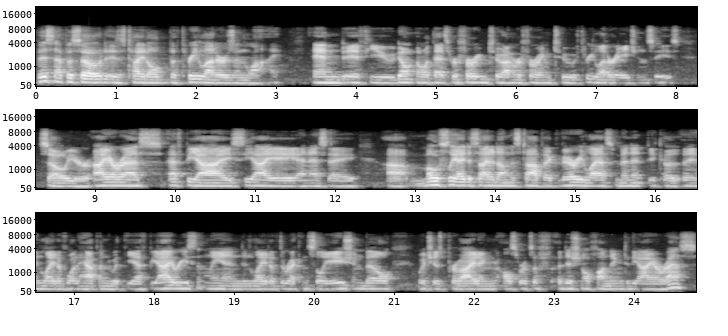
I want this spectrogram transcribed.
This episode is titled The Three Letters in Lie. And if you don't know what that's referring to, I'm referring to three letter agencies. So your IRS, FBI, CIA, NSA uh, mostly, I decided on this topic very last minute because, in light of what happened with the FBI recently, and in light of the reconciliation bill, which is providing all sorts of additional funding to the IRS.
